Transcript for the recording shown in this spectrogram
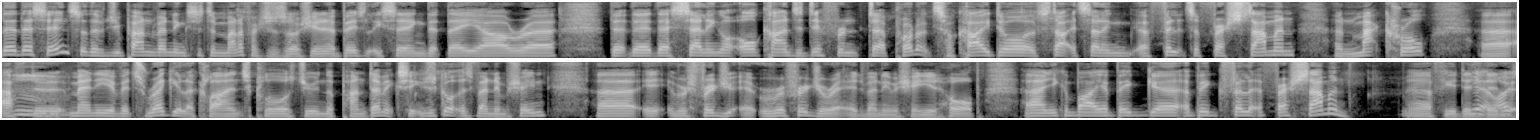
they're, they're saying so. The Japan Vending System Manufacturers Association are basically saying that they are uh, that they're they're selling all kinds of different uh, products. Hokkaido have started selling uh, fillets of fresh salmon and mackerel uh, after Hmm. many of its regular clients closed during the pandemic. So you can just go to this vending machine, uh, it, refriger- refrigerated vending machine, you'd hope, and you can buy a big uh, a big fillet of fresh salmon uh, for your din Yeah, I,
